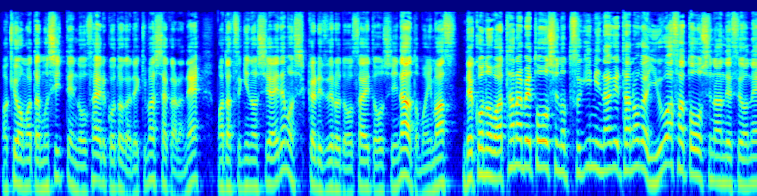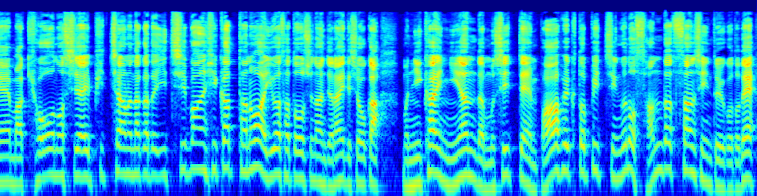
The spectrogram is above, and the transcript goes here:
まあ、今日また無失点で抑えることができましたからね、また次の試合でもしっかりゼロで抑えてほしいなと思います。で、この渡辺投手の次に投げたのが湯浅投手なんですよね。まあ、今日の試合、ピッチャーの中で一番光ったのは湯浅投手なんじゃないでしょうか。まあ、2回2安打無失点、パーフェクトピッチングの3奪三振ということで、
